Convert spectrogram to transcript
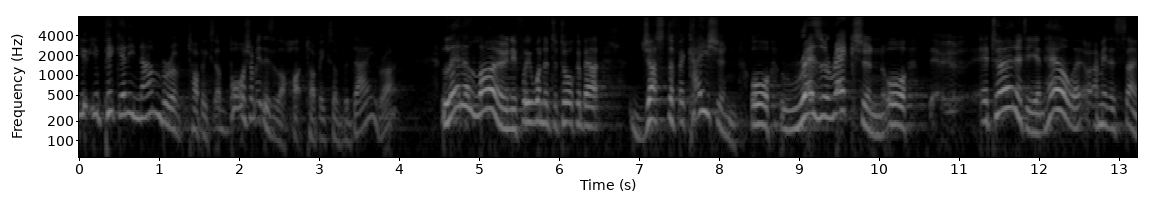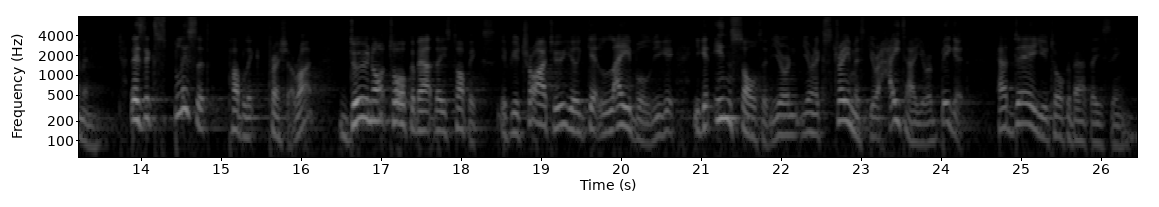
you, you pick any number of topics. Abortion, I mean, these are the hot topics of the day, right? Let alone if we wanted to talk about justification or resurrection or eternity and hell. I mean, there's so many. There's explicit public pressure, right? Do not talk about these topics. If you try to, you get labeled, you get, you get insulted. You're an, you're an extremist, you're a hater, you're a bigot. How dare you talk about these things?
